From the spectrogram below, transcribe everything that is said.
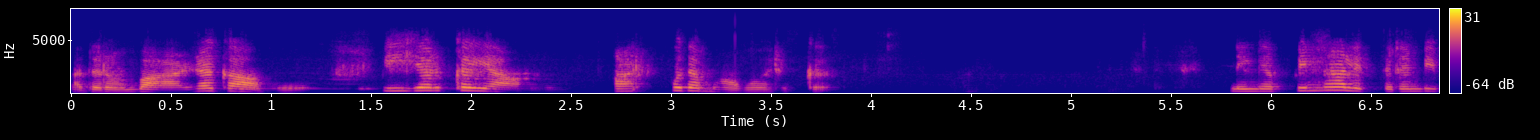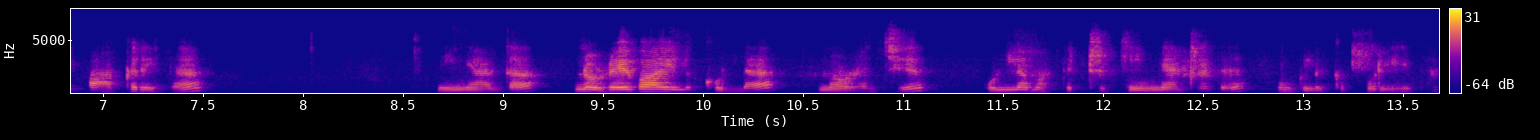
அது ரொம்ப அழகாவும் இயற்கையாகவும் அற்புதமாவும் இருக்கு. நீங்க பின்னாடி திரும்பி பாக்குறீங்க நீங்க அந்த நுழைவாயிலுக்குள்ள நுழைஞ்சு உள்ள வந்துட்டு இருக்கீங்கன்றது உங்களுக்கு புரியுது.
